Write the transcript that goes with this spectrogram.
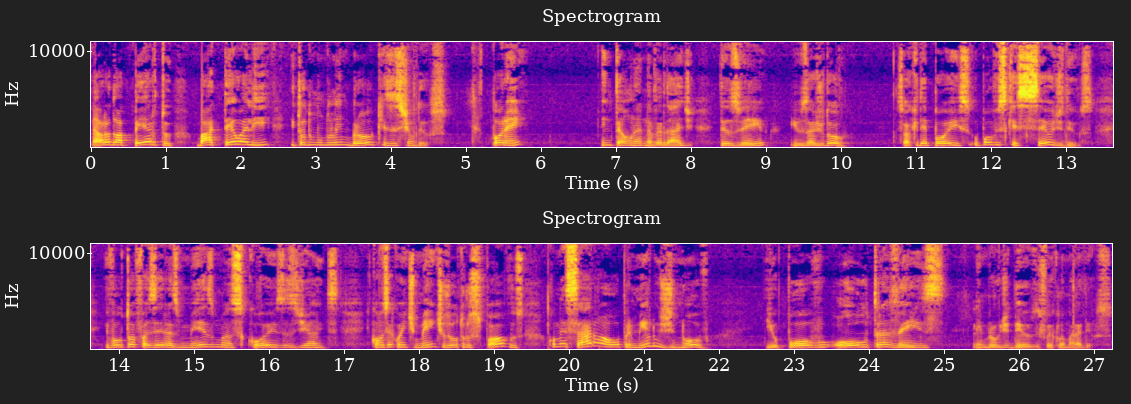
Na hora do aperto, bateu ali e todo mundo lembrou que existia um Deus. Porém, então, né, na verdade, Deus veio e os ajudou. Só que depois o povo esqueceu de Deus e voltou a fazer as mesmas coisas de antes. E, consequentemente, os outros povos começaram a oprimi-los de novo. E o povo outra vez lembrou de Deus e foi clamar a Deus.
